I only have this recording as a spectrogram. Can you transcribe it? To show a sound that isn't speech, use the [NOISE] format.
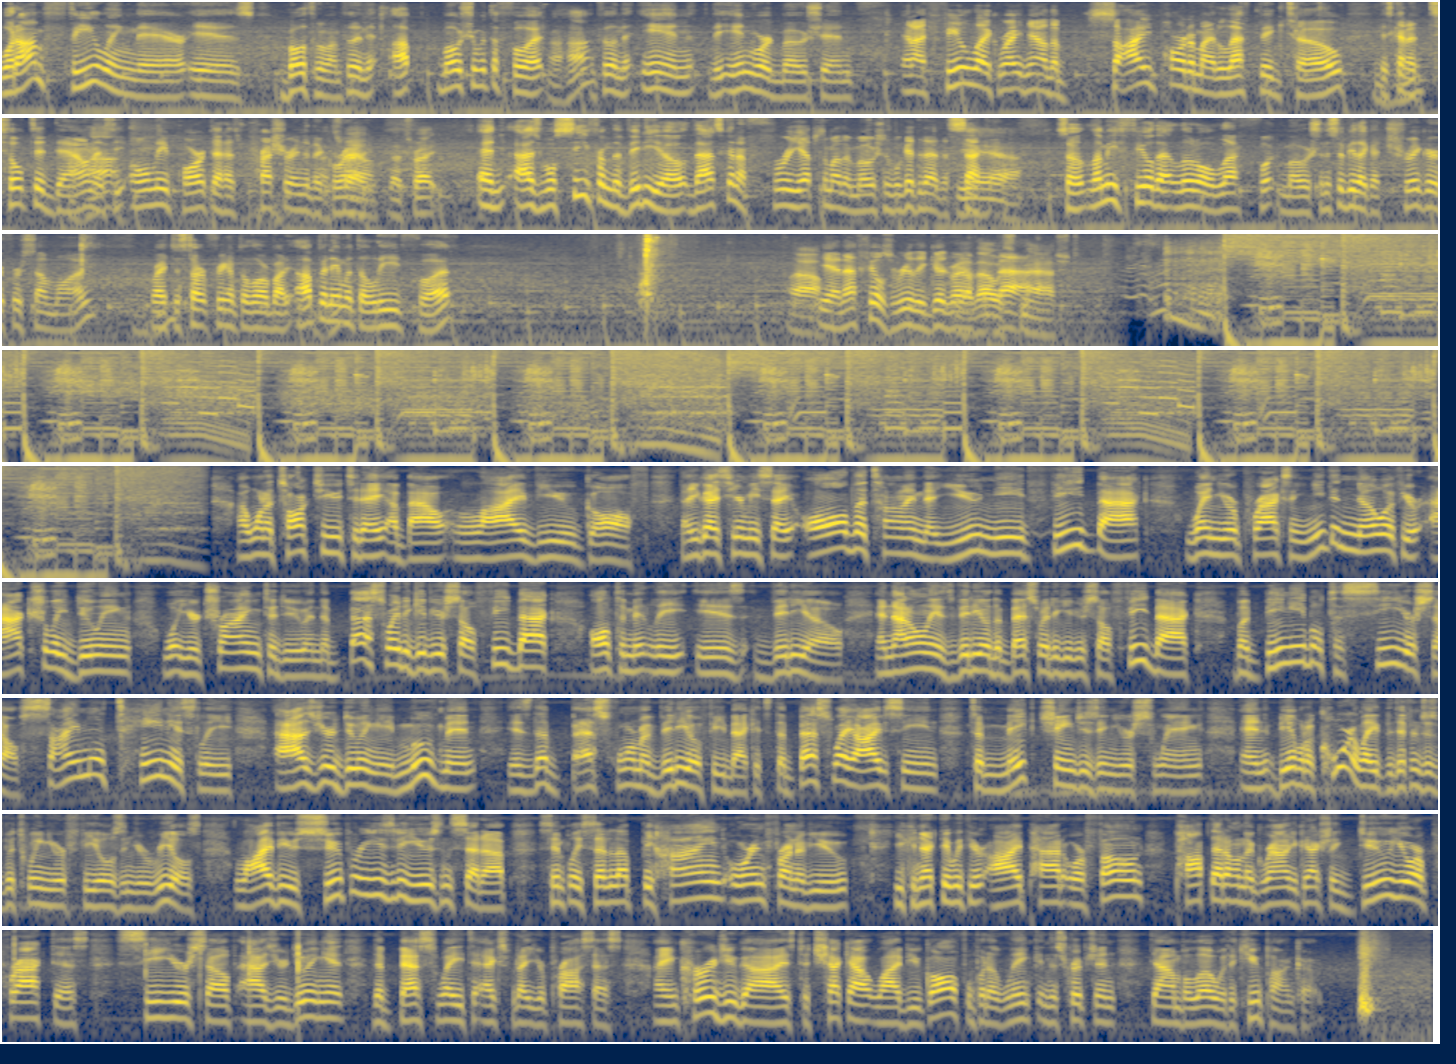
what I'm feeling there is both of them. I'm feeling the up motion with the foot. Uh-huh. I'm feeling the in, the inward motion. And I feel like right now the side part of my left big toe is kind of tilted down. It's Uh-huh. the only part that has pressure into the That's ground. right. That's right. And as we'll see from the video, that's gonna free up some other motion. We'll get to that in a second. Yeah. So let me feel that little left foot motion. This would be like a trigger for someone, right, to start freeing up the lower body. Up and in with the lead foot. Wow. Yeah, and that feels really good right Yeah, off that the was smashed. I want to talk to you today about Live View Golf. Now, you guys hear me say all the time that you need feedback when you're practicing. You need to know if you're actually doing what you're trying to do. And the best way to give yourself feedback ultimately is video. And not only is video the best way to give yourself feedback, but being able to see yourself simultaneously as you're doing a movement is the best form of video feedback. It's the best way I've seen to make changes in your swing and be able to correlate the differences between your feels and your reels. Live view is super easy to use and set up. Simply set it up behind or in front of you. You connect it with your iPad or phone, pop that on the ground. You can actually do your practice, see yourself as you're doing it, the best way to expedite your process. I encourage you guys to check out Live View Golf. We'll put a link in the description down below with a coupon code.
